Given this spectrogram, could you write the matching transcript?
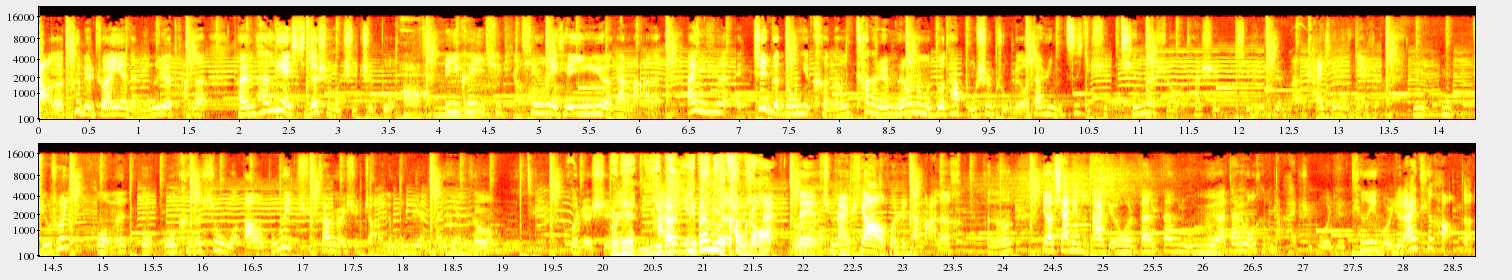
找的特别专业的民族乐团的团员，他练习的时候去直播，啊，就你可以去听那些音乐干嘛的。哎，你觉得哎这个东西可能看的人没有那么多，它不是主流，但是你自己去听的时候，它是其实是蛮开心的一件事。你你比如说我们我我可能是我吧，我不会去专门去找一个民族乐团演奏。或者是不是你你一般一般你也看不着对，去买票或者干嘛的，可能要下定很大决心或者单单独嗯约，但是我可能打开直播，我就听一会儿，觉得哎挺好的，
